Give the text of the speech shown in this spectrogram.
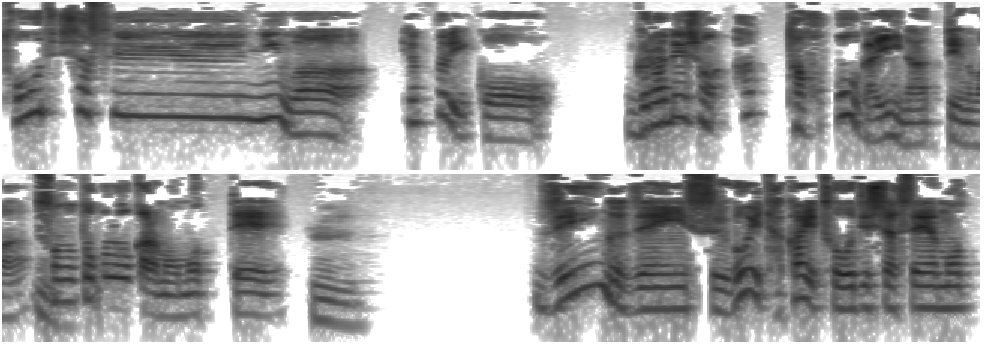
当事者性には、やっぱりこう、グラデーションあった方がいいなっていうのは、うんそのところからも思って、うん。全員が全員すごい高い当事者性を持っ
